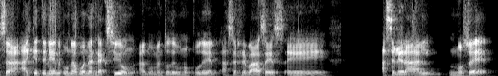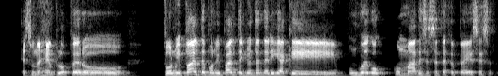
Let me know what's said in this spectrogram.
O sea, hay que tener una buena reacción al momento de uno poder hacer rebases, eh, acelerar, no sé, es un ejemplo, pero por mi parte, por mi parte, yo entendería que un juego con más de 60 FPS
